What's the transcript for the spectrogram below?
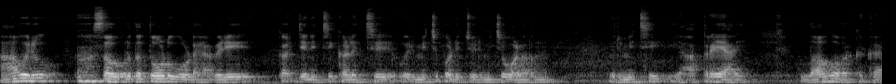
ആ ഒരു സൗഹൃദത്തോടു കൂടെ അവർ ജനിച്ച് കളിച്ച് ഒരുമിച്ച് പഠിച്ച് ഒരുമിച്ച് വളർന്ന് ഒരുമിച്ച് യാത്രയായി. അള്ളാഹു അവർക്കൊക്കെ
